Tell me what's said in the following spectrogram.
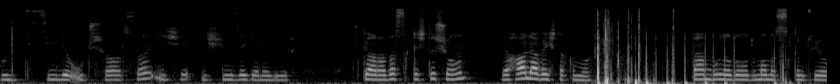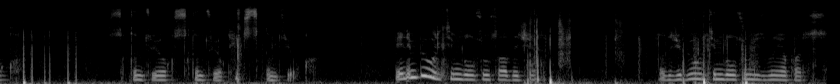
Ultisiyle uçarsa işe, işimize gelebilir. Çünkü arada sıkıştı şu an. Ve hala 5 takım var. Ben burada doğdum ama sıkıntı yok. Sıkıntı yok, sıkıntı yok. Hiç sıkıntı yok. Benim bir ultim de olsun sadece. Sadece bir ultim de olsun biz bunu yaparız.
